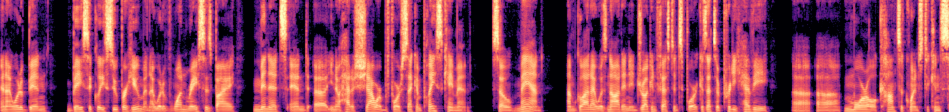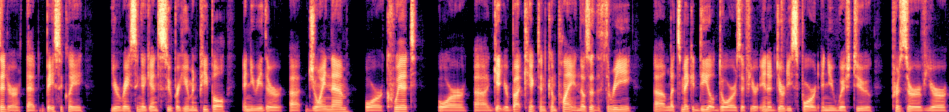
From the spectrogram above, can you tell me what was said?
and I would have been basically superhuman. I would have won races by minutes and uh, you know had a shower before second place came in. So man, I'm glad I was not in a drug infested sport because that's a pretty heavy uh, uh, moral consequence to consider. That basically you're racing against superhuman people and you either uh, join them or quit or uh, get your butt kicked and complain. Those are the three uh, let's make a deal doors if you're in a dirty sport and you wish to preserve your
